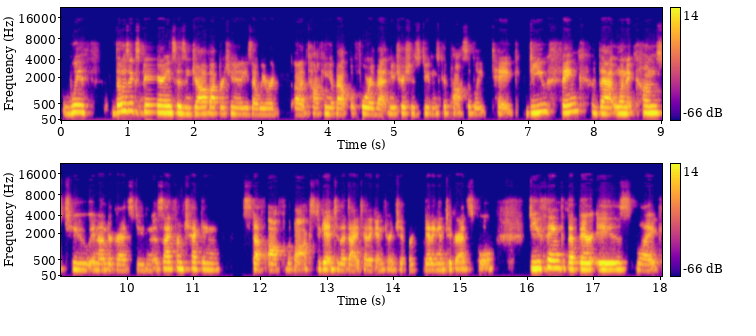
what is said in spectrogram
with those experiences and job opportunities that we were uh, talking about before that nutrition students could possibly take. Do you think that when it comes to an undergrad student, aside from checking stuff off the box to get into the dietetic internship or getting into grad school, do you think that there is like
